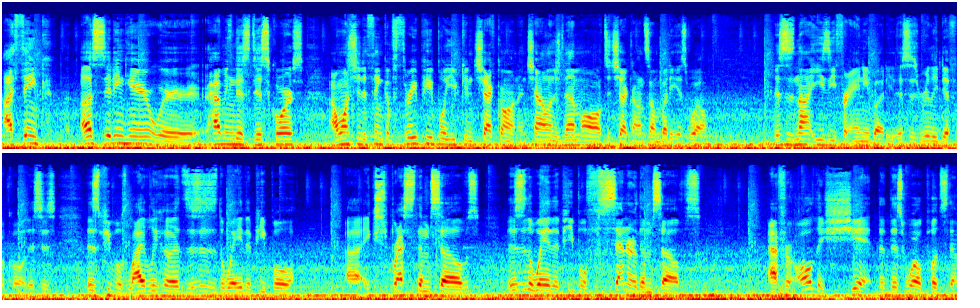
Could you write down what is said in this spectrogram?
I think us sitting here, we're having this discourse. I want you to think of three people you can check on and challenge them all to check on somebody as well. This is not easy for anybody. This is really difficult. This is this is people's livelihoods. This is the way that people uh, express themselves. This is the way that people center themselves after all the shit that this world puts them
